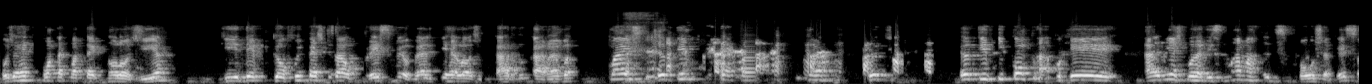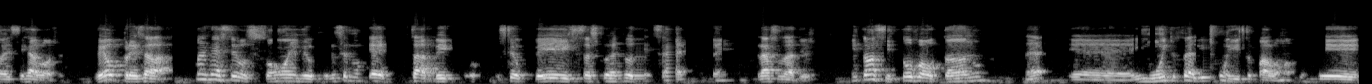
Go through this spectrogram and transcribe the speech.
Hoje a gente conta com a tecnologia, que, que eu fui pesquisar o preço, meu velho, que relógio caro do caramba. Mas eu tive que comprar. Eu, eu tive que comprar, porque Aí minha esposa disse, mas eu disse, poxa, vê só esse relógio. Vê o preço, ela, mas não é seu sonho, meu filho, você não quer saber o seu peixe, essas coisas todas. É, bem, graças a Deus. Então, assim, estou voltando, né, é, e muito feliz com isso, Paloma, porque,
